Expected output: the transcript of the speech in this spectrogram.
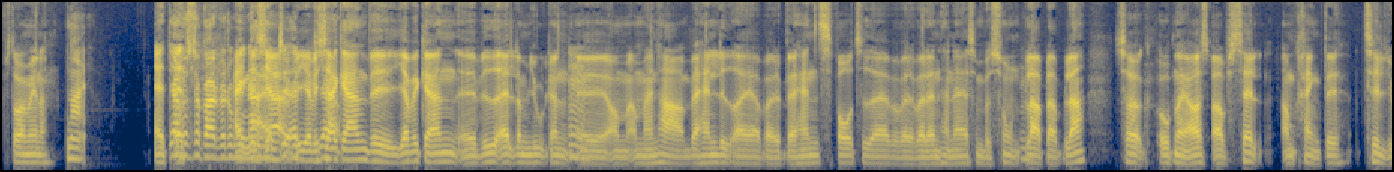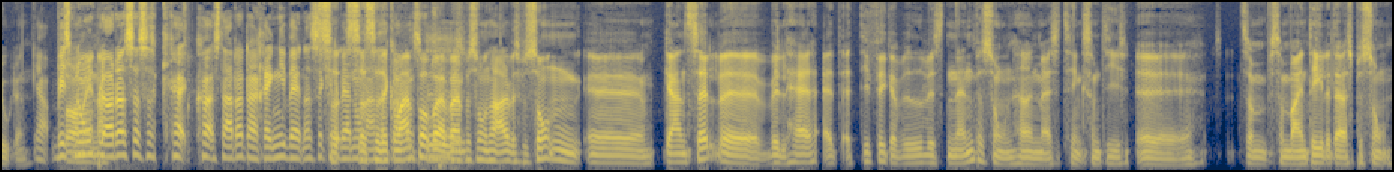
Forstår du, hvad jeg mener? Nej. At, Jeg at, forstår godt, hvad du at mener. hvis jeg, at, at, jeg, hvis jeg gerne vil, jeg vil gerne øh, vide alt om Julian, Mm. øh, om, om han har, hvad han lider af, hvad, hvad hans fortid er, hvad, hvordan han er som person, Mm. bla bla bla, så åbner jeg også op selv omkring det til Julian. Ja, hvis Hvor nogen blotter sig, så kan, kan, starter der ringe i vandet, så kan så, det være så, nogle så andre det kommer an på, hvad en person har det. Hvis personen øh, gerne selv øh, vil have, at, at de fik at vide, hvis den anden person havde en masse ting, som de øh, som, som var en del af deres person,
